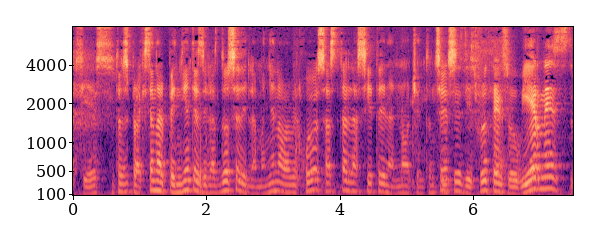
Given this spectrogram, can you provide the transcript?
Así es. Entonces, para que estén al pendiente, desde las 12 de la mañana va a haber juegos hasta las 7 de la noche. Entonces, Entonces disfruten su viernes,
